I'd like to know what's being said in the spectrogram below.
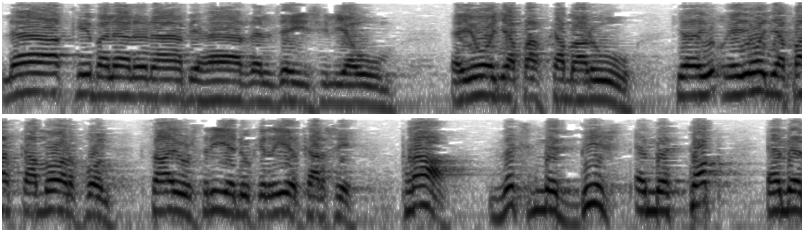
la qibala lana bi hadha al jaysh al yawm. Kjo dynja paska maru. Kjo dynja paska marrë fun. Kësaj ushtrie nuk i rrihet karshi. Pra, veç me bisht e me top e me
